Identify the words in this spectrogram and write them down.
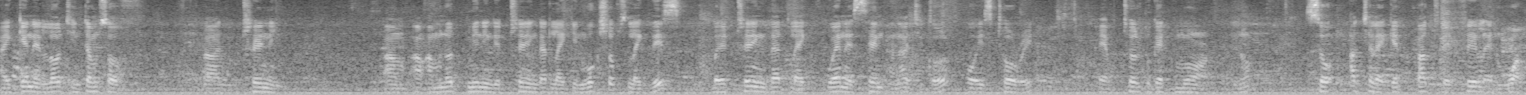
I gain a lot in terms of uh, training. Um, I'm not meaning the training that like in workshops like this, but the training that like when I send an article or a story, I am told to get more, you know. So actually I get back to the field and work.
